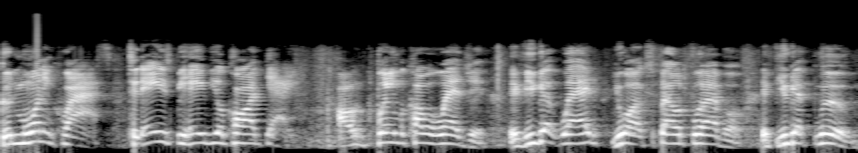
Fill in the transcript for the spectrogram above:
Good morning, class. Today is behavior card day. I'll blame the color legend. If you get red, you are expelled forever. If you get blue,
